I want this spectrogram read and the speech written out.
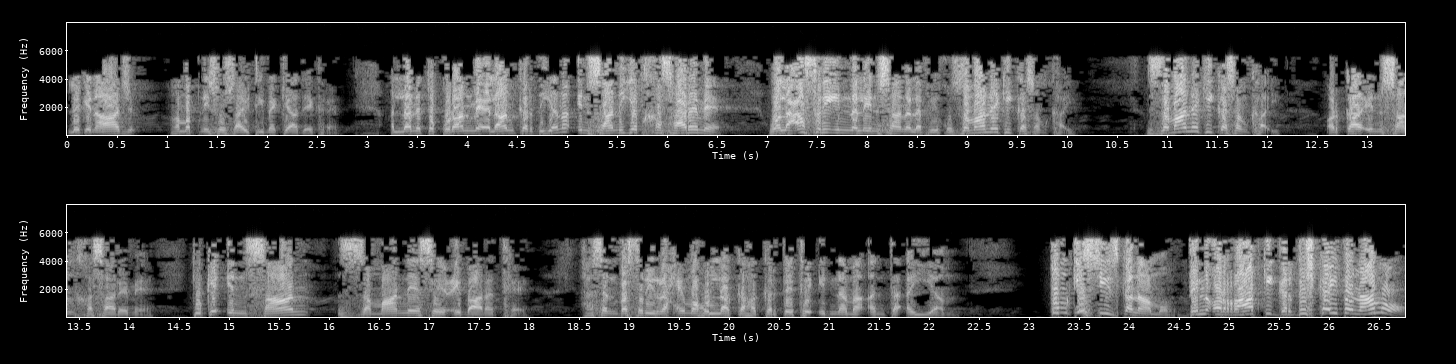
لیکن آج ہم اپنی سوسائٹی میں کیا دیکھ رہے ہیں؟ اللہ نے تو قرآن میں اعلان کر دیا نا، انسانیت خسارے میں۔ ولاسری ان انسان الفیق زمانے کی قسم کھائی۔ زمانے کی قسم کھائی۔ اور کا انسان خسارے میں کیونکہ انسان زمانے سے عبارت ہے۔ حسن بصری رحمہ اللہ کہا کرتے تھے، انما انت ایام۔ تم کس چیز کا نام ہو؟ دن اور رات کی گردش کا ہی تو نام ہو۔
